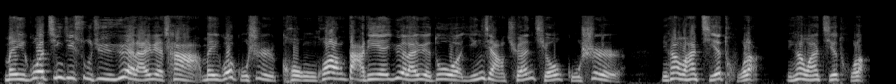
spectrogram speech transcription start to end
美国经济数据越来越差，美国股市恐慌大跌越来越多，影响全球股市。你看我还截图了，你看我还截图了，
